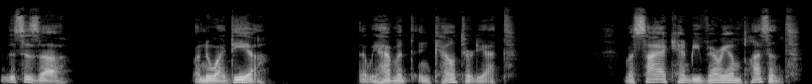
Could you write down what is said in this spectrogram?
This is a, a new idea that we haven't encountered yet. Messiah can be very unpleasant.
